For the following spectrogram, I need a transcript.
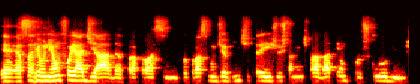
É, essa reunião foi adiada para próximo, o próximo dia 23, justamente para dar tempo para os clubes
